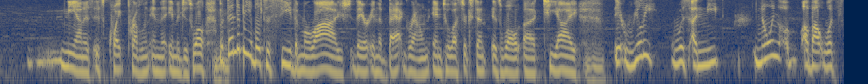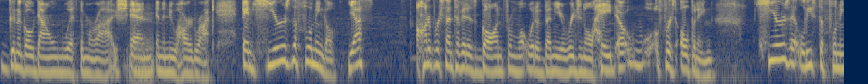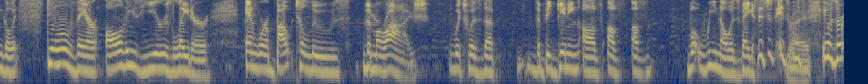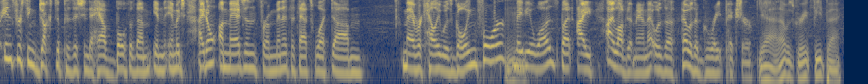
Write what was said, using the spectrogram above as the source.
neon is, is quite prevalent in the image as well. But then to be able to see the mirage there in the background, and to a lesser extent as well, uh, TI, it really was a neat. Knowing about what's going to go down with the Mirage and, and the new Hard Rock. And here's the Flamingo. Yes, 100% of it is gone from what would have been the original hey, uh, first opening. Here's at least the flamingo. It's still there all these years later, and we're about to lose the Mirage, which was the the beginning of of of what we know as Vegas. It's just it was it was an interesting juxtaposition to have both of them in the image. I don't imagine for a minute that that's what um, Maverick Kelly was going for. Maybe it was, but I I loved it, man. That was a that was a great picture. Yeah, that was great feedback.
